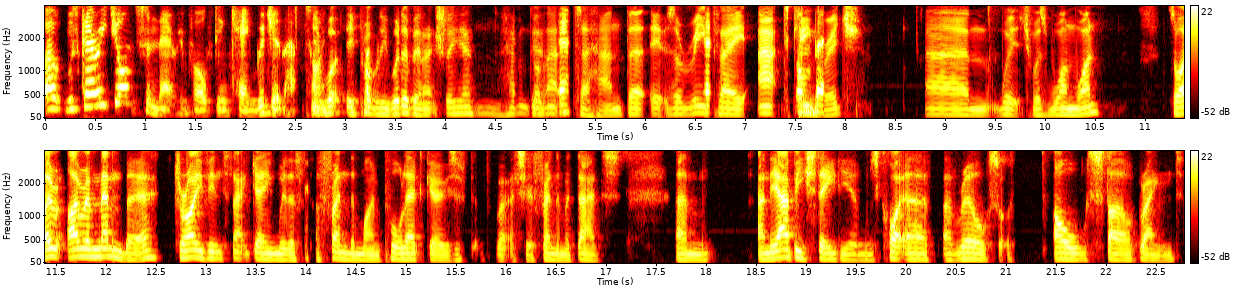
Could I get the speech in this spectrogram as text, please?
oh, was Gary Johnson there involved in Cambridge at that He, time? he probably would have been actually. Yeah, Hmm, Haven't got Yeah. that to hand, but it was a replay at Cambridge, um, which was one-one. So I, I remember driving to that game with a, a friend of mine, Paul Edgoes, well, actually a friend of my dad's. Um, and the Abbey Stadium Stadium's quite a, a real sort of old style ground.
